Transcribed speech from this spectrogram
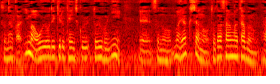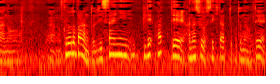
そのなんか今応用できる建築というふうに、え、そのまあ、役者の戸田さんが多分あのあのクロード・バランと実際にで会って話をしてきたってことなので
